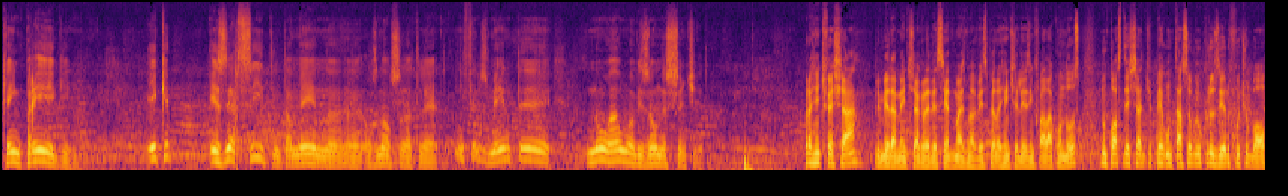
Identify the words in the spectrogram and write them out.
que empregue e que exercitem também os nossos atletas. Infelizmente, não há uma visão nesse sentido. Para a gente fechar, primeiramente agradecendo mais uma vez pela gentileza em falar conosco, não posso deixar de perguntar sobre o Cruzeiro Futebol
